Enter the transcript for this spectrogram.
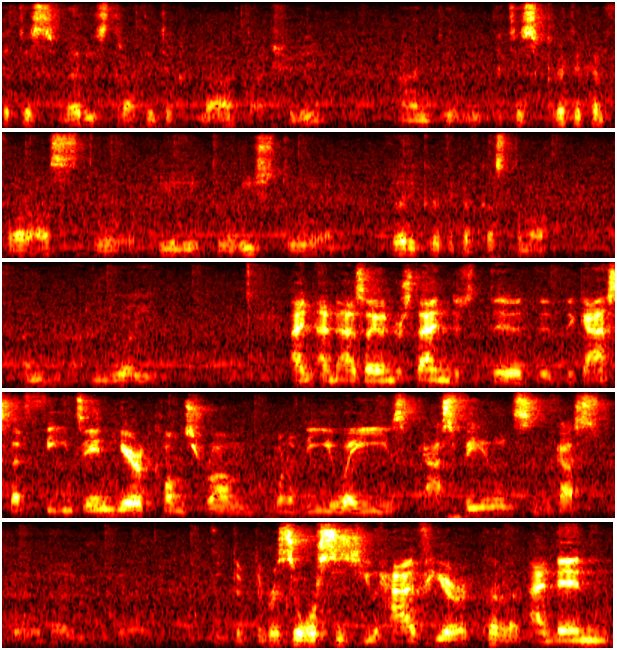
it is very strategic plant actually. And it is critical for us to really to reach to a very critical customer in, in UAE. And, and as I understand it, the, the, the gas that feeds in here comes from one of the UAE's gas fields and gas the, the, the, the resources you have here. Correct. And then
